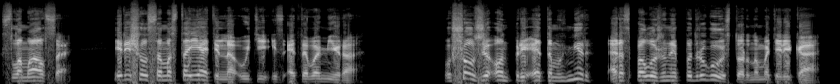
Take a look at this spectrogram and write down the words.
сломался и решил самостоятельно уйти из этого мира. Ушел же он при этом в мир, расположенный по другую сторону материка,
